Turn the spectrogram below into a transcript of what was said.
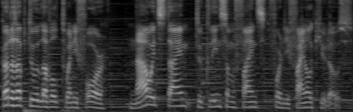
Got us up to level 24. Now it's time to clean some finds for the final kudos.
